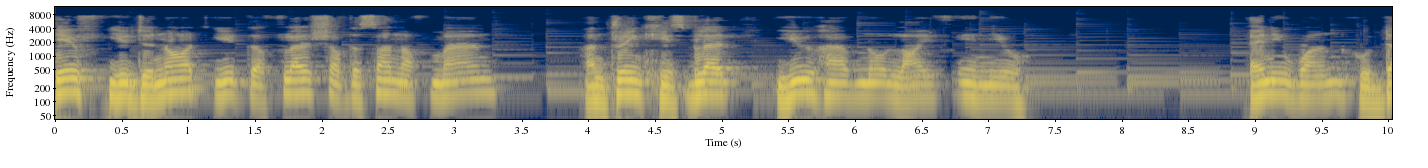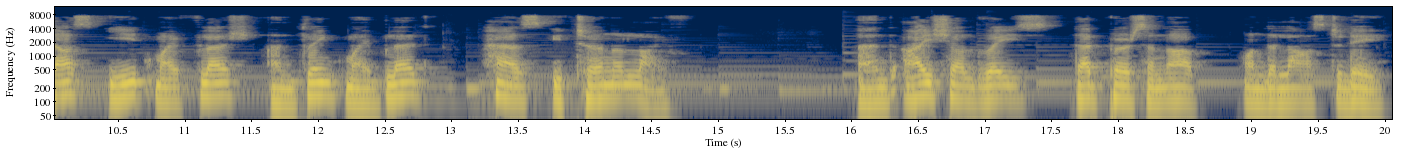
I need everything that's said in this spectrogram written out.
If you do not eat the flesh of the Son of Man and drink his blood, you have no life in you. Anyone who does eat my flesh and drink my blood has eternal life, and I shall raise that person up on the last day.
